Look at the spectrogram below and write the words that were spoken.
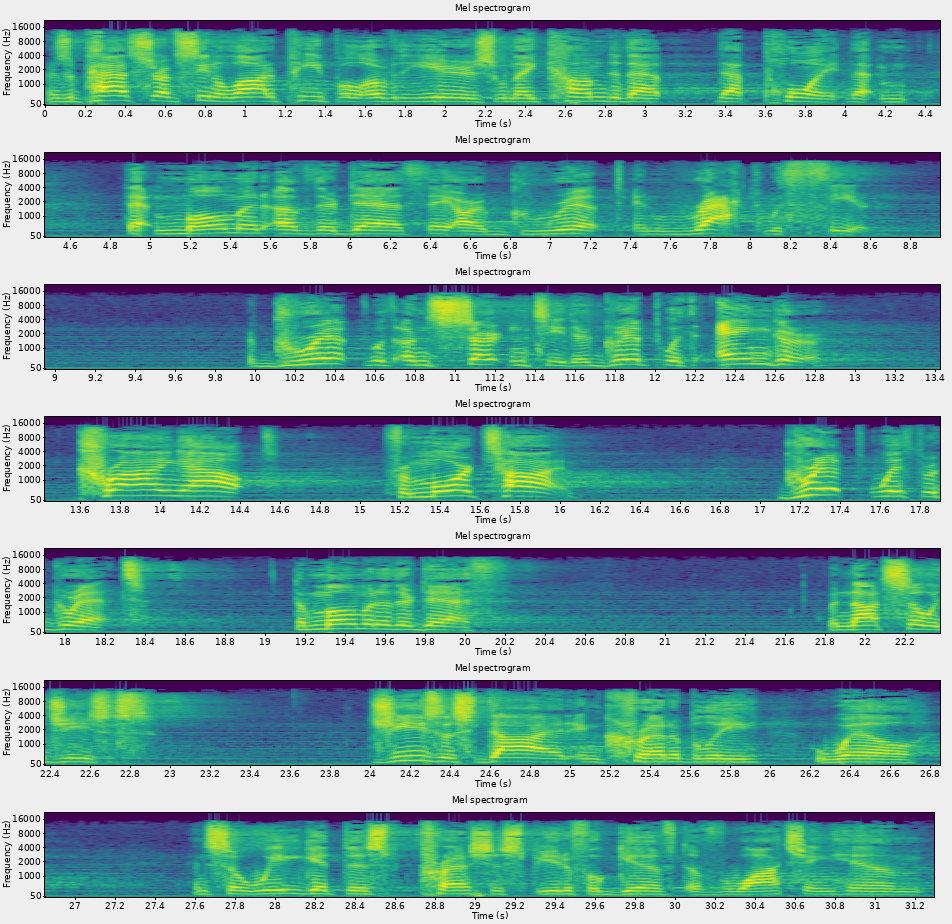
As a pastor, I've seen a lot of people over the years when they come to that, that point, that, that moment of their death, they are gripped and racked with fear. They're gripped with uncertainty. They're gripped with anger, crying out for more time, gripped with regret, the moment of their death. But not so with Jesus. Jesus died incredibly well. And so we get this precious, beautiful gift of watching him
